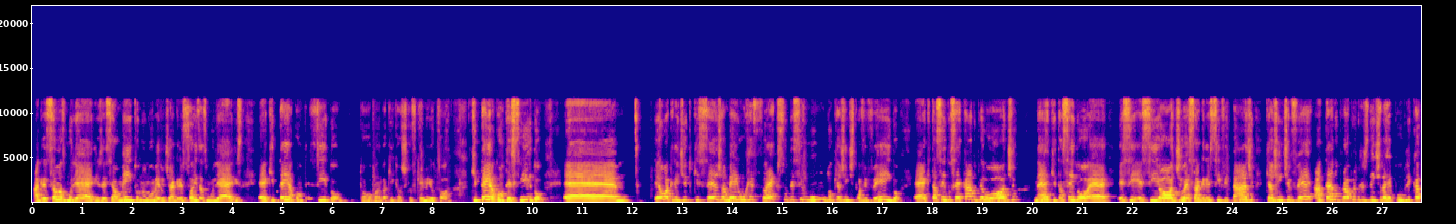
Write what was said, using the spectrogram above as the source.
agressão às mulheres, esse aumento no número de agressões às mulheres é, que tem acontecido, estou roubando aqui, que eu acho que eu fiquei meio torto, que tem acontecido, é, eu acredito que seja meio um reflexo desse mundo que a gente está vivendo, é, que está sendo cercado pelo ódio, né, que está sendo é, esse, esse ódio, essa agressividade que a gente vê até no próprio presidente da República,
